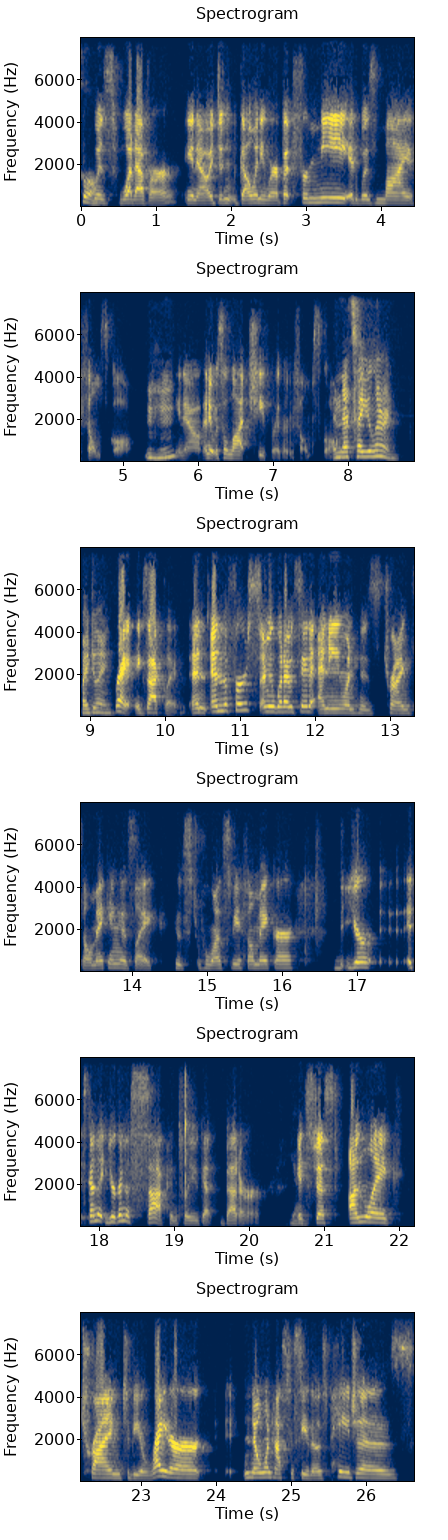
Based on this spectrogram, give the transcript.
cool. was whatever, you know, it didn't go anywhere. But for me, it was my film school. mm-hmm. you know, and it was a lot cheaper than film school. And that's how you learn by doing. Right, exactly. And and the first, I mean, what I would say to anyone who's trying filmmaking is like who's who wants to be a filmmaker, you're it's gonna you're gonna suck until you get better. Yeah. It's just unlike trying to be a writer, no one has to see those pages.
